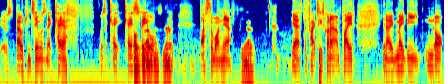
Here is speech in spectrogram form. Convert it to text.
it was Belgian team, wasn't it? KF was it K, KSV or that's the one, yeah. Yeah yeah, the fact he's gone out and played, you know, maybe not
